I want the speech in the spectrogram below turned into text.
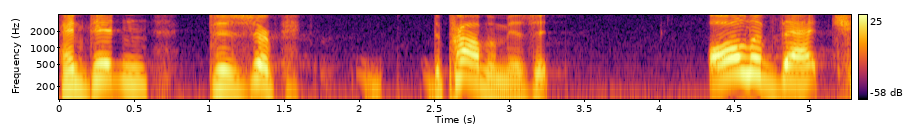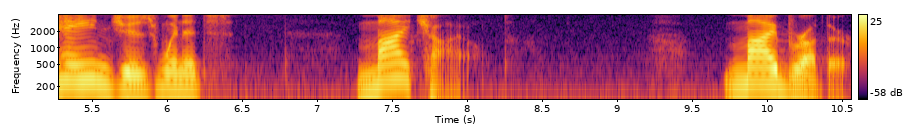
and didn't deserve. The problem is it all of that changes when it's my child my brother,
